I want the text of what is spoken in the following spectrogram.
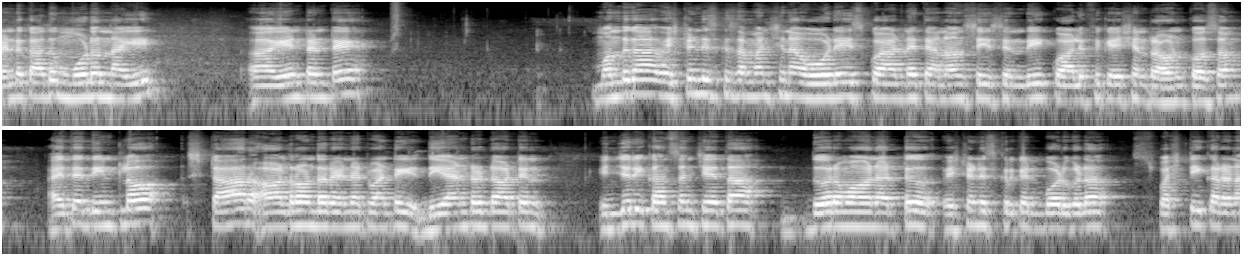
రెండు కాదు మూడు ఉన్నాయి. ఏంటంటే ముందుగా వెస్టిండీస్కి సంబంధించిన ఓడే స్క్వాడ్ని అయితే అనౌన్స్ చేసింది క్వాలిఫికేషన్ రౌండ్ కోసం. అయితే దీంట్లో స్టార్ ఆల్రౌండర్ అయినటువంటి డియాండ్రూ డాటిన్ ఇంజరీ కన్సర్న్ చేత దూరం అవునట్టు వెస్టిండీస్ క్రికెట్ బోర్డు కూడా స్పష్టీకరణ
